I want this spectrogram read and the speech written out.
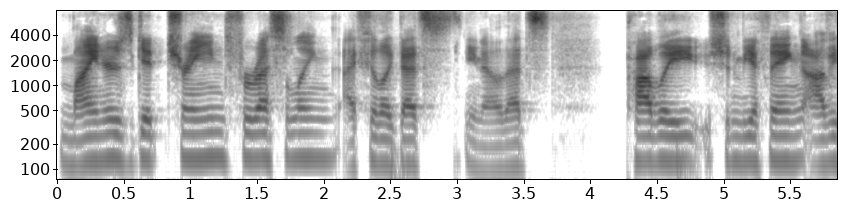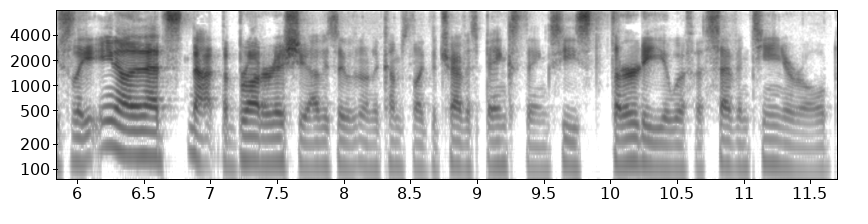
minors get trained for wrestling. I feel like that's you know that's probably shouldn't be a thing. Obviously, you know and that's not the broader issue. Obviously, when it comes to like the Travis Banks things, he's 30 with a 17 year old.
